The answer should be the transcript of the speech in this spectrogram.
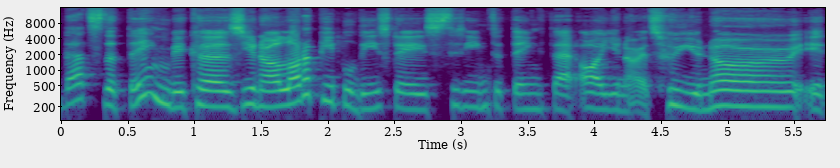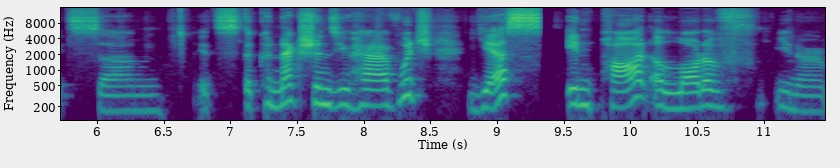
That's the thing because you know a lot of people these days seem to think that oh you know it's who you know it's um it's the connections you have which yes in part a lot of you know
